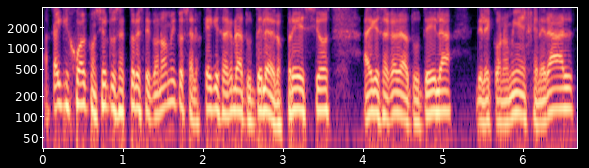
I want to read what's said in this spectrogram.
Acá hay que jugar con ciertos actores económicos a los que hay que sacar la tutela de los precios, hay que sacar la tutela de la economía en general.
